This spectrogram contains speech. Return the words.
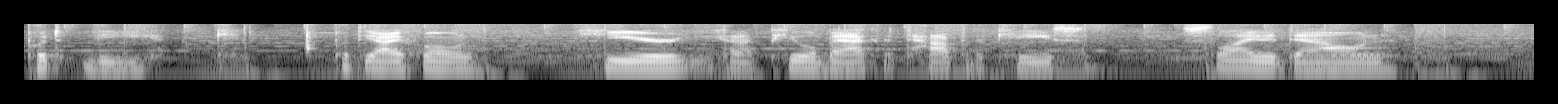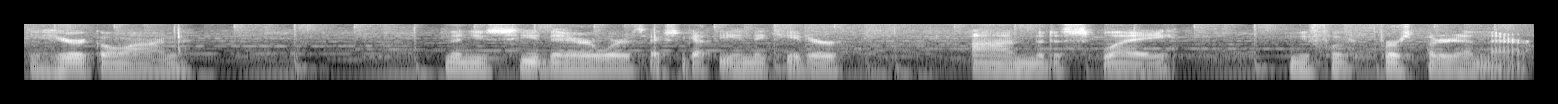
Put the put the iPhone here. You kind of peel back the top of the case, slide it down. You hear it go on. And then you see there where it's actually got the indicator on the display when you first put it in there.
